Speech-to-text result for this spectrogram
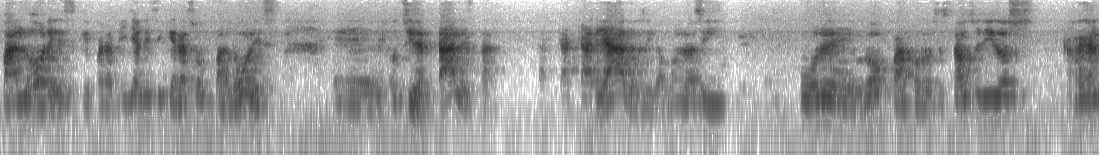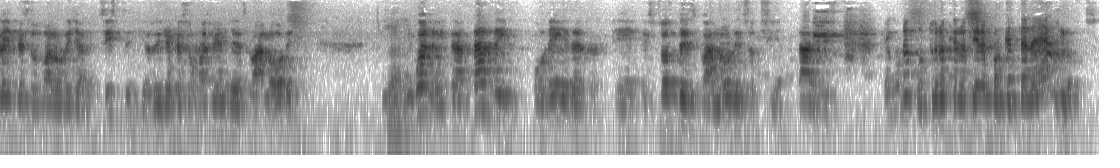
valores, que para mí ya ni siquiera son valores eh, occidentales, tan, tan cacareados, digámoslo así, por Europa, por los Estados Unidos, realmente esos valores ya no existen. Yo diría que son más bien desvalores. Y, bueno, y tratar de imponer eh, estos desvalores occidentales en una cultura que no tiene por qué tenerlos.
